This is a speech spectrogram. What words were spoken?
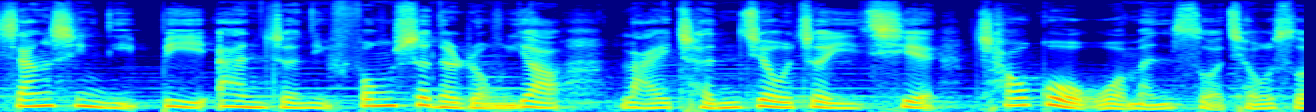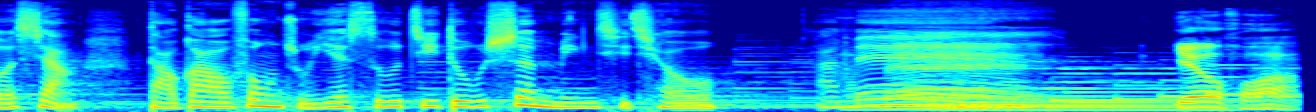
相信你必按着你丰盛的荣耀来成就这一切，超过我们所求所想。祷告奉主耶稣基督圣名祈求，阿门。耶和华，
